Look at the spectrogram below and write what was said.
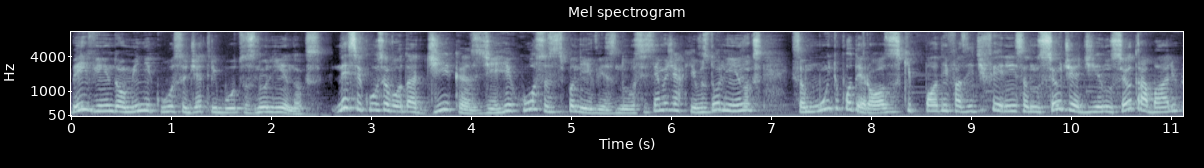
Bem-vindo ao mini curso de atributos no Linux. Nesse curso eu vou dar dicas de recursos disponíveis no sistema de arquivos do Linux, que são muito poderosos, que podem fazer diferença no seu dia a dia, no seu trabalho,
